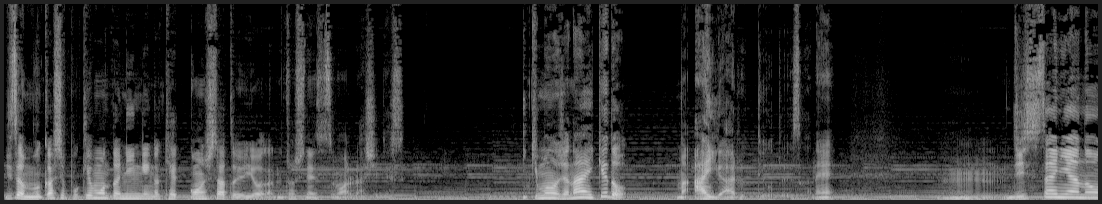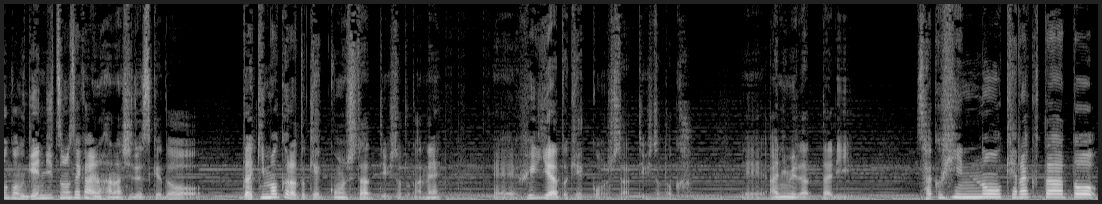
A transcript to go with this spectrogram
実は昔ポケモンと人間が結婚したというようなね、都市伝説もあるらしいです。生き物じゃないけど、まあ愛があるっていうことですかね。うん、実際にあの、この現実の世界の話ですけど、抱き枕と結婚したっていう人とかね、えーフィギュアと結婚したっていう人とか、えーアニメだったり、作品のキャラクターと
